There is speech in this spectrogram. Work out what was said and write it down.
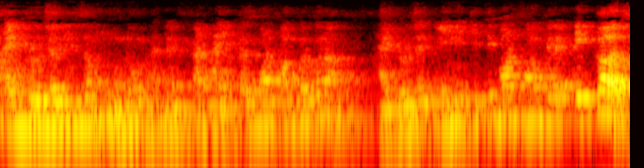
हायड्रोजन इज अ मोनोव्हॅलेंट कारण हा एकच बॉन्ड फॉर्म करतो ना. हायड्रोजन एने किती बॉन्ड फॉर्म केले? एकच.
